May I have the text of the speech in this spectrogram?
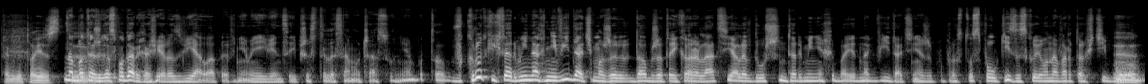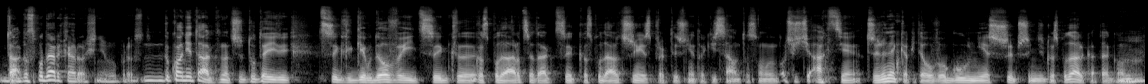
Także to jest... No bo też gospodarka się rozwijała pewnie mniej więcej przez tyle samo czasu, nie? Bo to w krótkich terminach nie widać może dobrze tej korelacji, ale w dłuższym terminie chyba jednak widać, nie? Że po prostu spółki zyskują na wartości, bo, Yy, bo tak. gospodarka rośnie po prostu. Dokładnie tak. Znaczy tutaj cykl giełdowy i cykl gospodarczy, tak, cykl gospodarczy jest praktycznie taki sam. To są oczywiście akcje, czy rynek kapitałowy ogólnie jest szybszy niż gospodarka, tak? On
